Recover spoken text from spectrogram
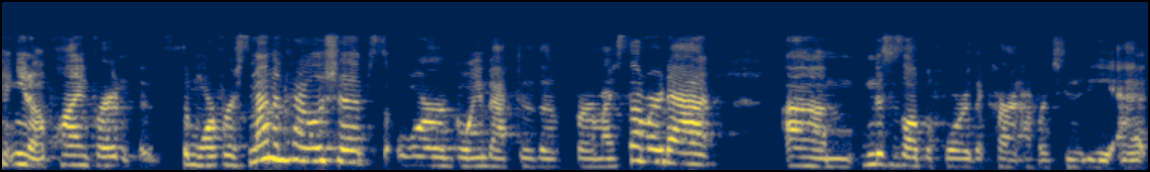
you know, applying for some more First Amendment fellowships or going back to the firm I summered at. Um, this is all before the current opportunity at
